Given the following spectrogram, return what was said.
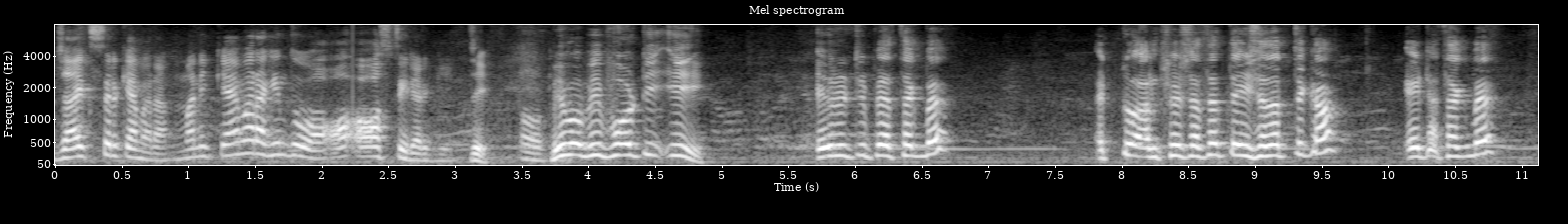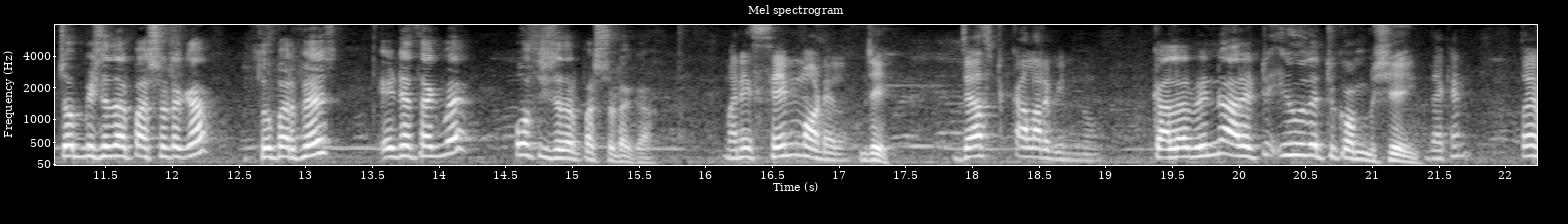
জাইক্সের ক্যামেরা মানে ক্যামেরা কিন্তু অ- অস্থির আর কি। জি। Okay Vivo V forty E ইউনিটির প্রাইস থাকবে। একটু আনফ্রেশ আছে তেইশ হাজার টাকা। এটা থাকবে চব্বিশ হাজার পাঁচশো টাকা সুপার ফ্রেশ এটা থাকবে পঁচিশ হাজার পাঁচশো টাকা। মানে সেম মডেল জি। জাস্ট কালার ভিন্ন। কালার ভিন্ন আর একটু ইউজ একটু কম বেশি। এই। দেখেন তবে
